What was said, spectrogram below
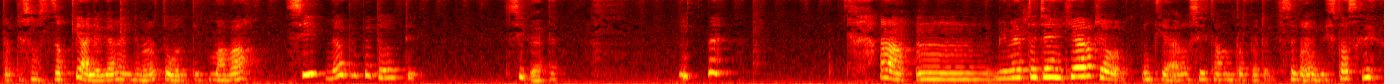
perché sono senza occhiali ovviamente me l'ho tolti ma va sì, me l'ho proprio tolti. Si vede. ah, mm, mi metto già in chiaro che ho... In chiaro, sì, tanto per... Sembra che mi sto scrivendo.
